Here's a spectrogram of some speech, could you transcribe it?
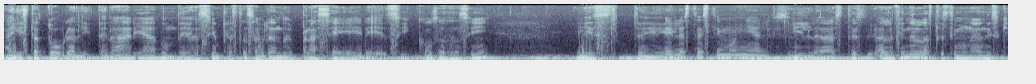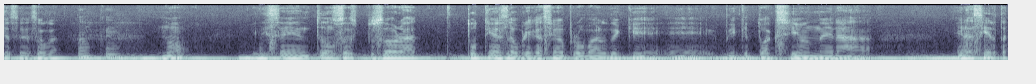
Ahí está tu obra literaria, donde siempre estás hablando de placeres y cosas así. Este, Y los testimoniales. y las al final las testimonias ni siquiera se desahogan. Ok. ¿no? Y dice, entonces, pues ahora tú tienes la obligación de probar de que, eh, de que tu acción era, era cierta.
